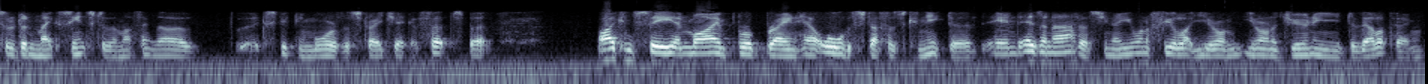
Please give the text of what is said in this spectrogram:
sort of didn't make sense to them. I think they were expecting more of the Strait-Jacket Fitz, but I can see in my brain how all the stuff is connected. And as an artist, you know, you want to feel like you're on you're on a journey, you're developing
